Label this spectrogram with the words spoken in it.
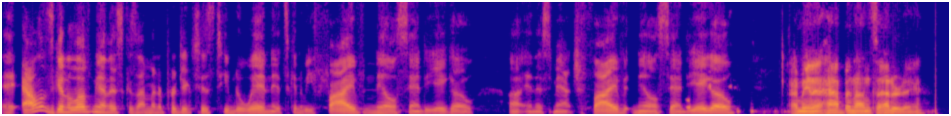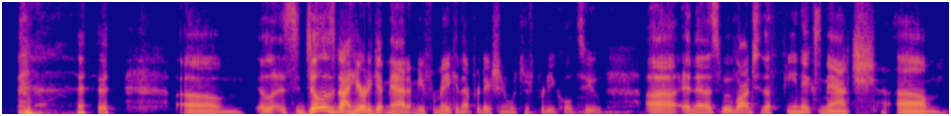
Hey, Alan's going to love me on this because I'm going to predict his team to win. It's going to be 5 0 San Diego uh, in this match. 5 0 San Diego. I mean, it happened on Saturday. um it- Dylan's not here to get mad at me for making that prediction, which is pretty cool too. Uh, and then let's move on to the Phoenix match. Um,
